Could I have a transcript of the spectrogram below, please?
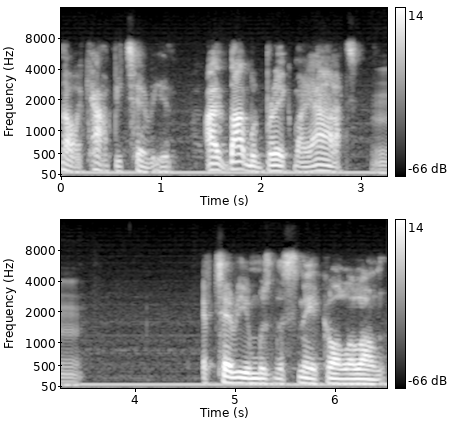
No, it can't be Tyrion. I, that would break my heart Mm. if Tyrion was the snake all along.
